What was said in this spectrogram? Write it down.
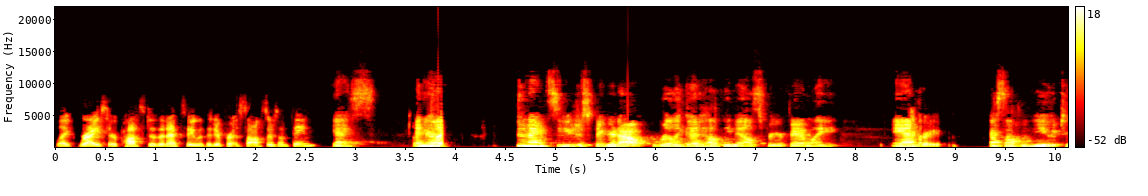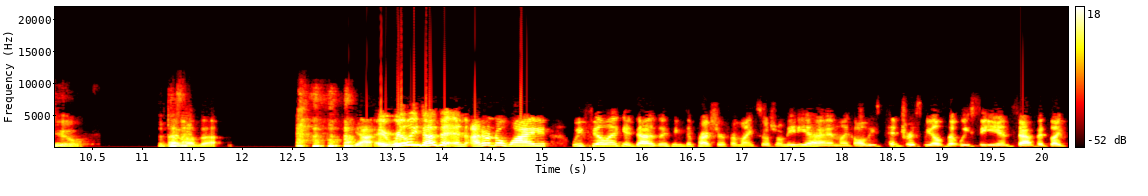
like rice or pasta the next day with a different sauce or something. Yes. And okay. you're like two nights you just figured out really good healthy meals for your family and That's great. Stress off of you too. I love that. yeah, it really does it. And I don't know why we feel like it does. I think the pressure from like social media and like all these Pinterest meals that we see and stuff, it's like,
